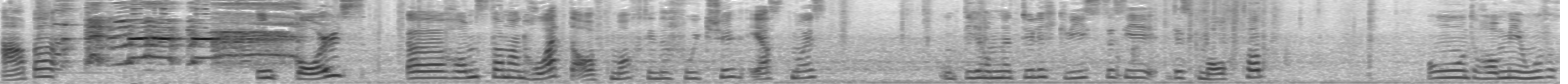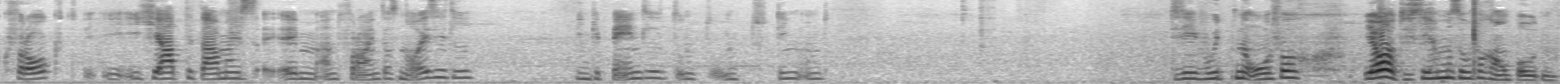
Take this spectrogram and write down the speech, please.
Aber in Gols äh, haben sie dann einen Hort aufgemacht in der Volksschule, erstmals. Und die haben natürlich gewusst, dass ich das gemacht habe. Und haben mich einfach gefragt. Ich hatte damals eben einen Freund aus Neusiedl, bin gebändelt und, und Ding. Und die wollten einfach, ja, die sie haben es einfach angeboten.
